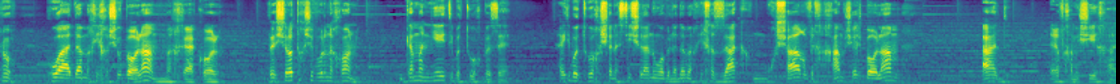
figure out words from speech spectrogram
הוא, הוא האדם הכי חשוב בעולם, אחרי הכל. ושלא תחשבו לנכון, גם אני הייתי בטוח בזה. הייתי בטוח שהנשיא שלנו הוא הבן אדם הכי חזק, מוכשר וחכם שיש בעולם, עד ערב חמישי אחד.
